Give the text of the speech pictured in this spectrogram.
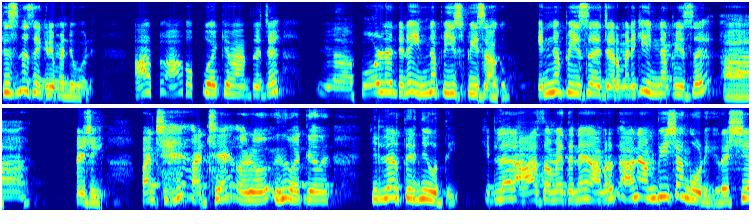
ബിസിനസ് എഗ്രിമെന്റ് പോലെ. ആ ആ ഒപ്പുവെക്കുന്നതനുസരിച്ച് പോളണ്ടിനെ ഇന്ന പീസ് പീസ് ആക്കും. ഇന്ന പീസ് ജർമ്മനിക്ക് ഇന്ന പീസ് റഷ്യക്ക്. പക്ഷേ പക്ഷേ ഒരു ഇത് പറ്റിയത് ഹിറ്റ്ലർ തിരിഞ്ഞു കുത്തി. ഹിറ്റ്ലർ ആ സമയത്ത് തന്നെ അവർക്ക് അവന് അംബീഷൻ കൂടി. റഷ്യ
